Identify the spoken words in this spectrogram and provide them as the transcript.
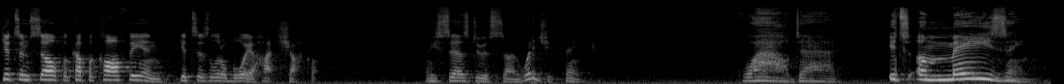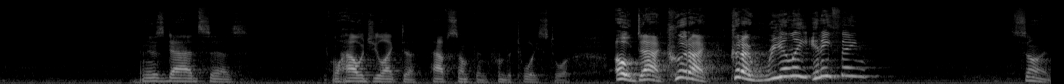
gets himself a cup of coffee and gets his little boy a hot chocolate. And he says to his son, What did you think? Wow, Dad, it's amazing. And then his dad says, Well, how would you like to have something from the toy store? Oh, Dad, could I? Could I really? Anything? Son,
